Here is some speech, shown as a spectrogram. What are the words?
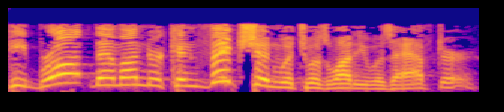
He brought them under conviction, which was what he was after.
